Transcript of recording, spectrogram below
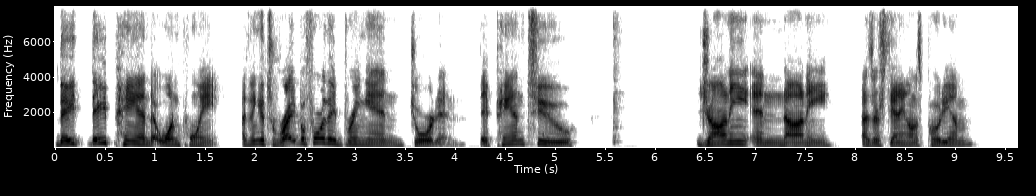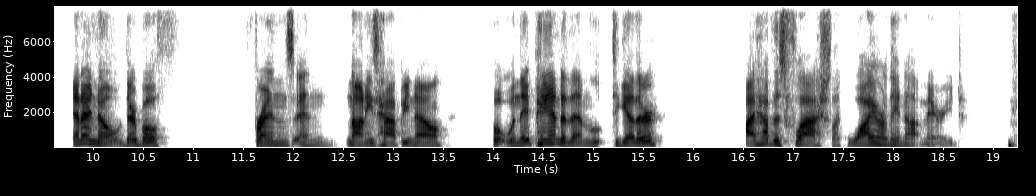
They they panned at one point. I think it's right before they bring in Jordan. They pan to Johnny and Nany as they're standing on this podium, and I know they're both friends, and Nany's happy now. But when they pan to them together, I have this flash like, why are they not married?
